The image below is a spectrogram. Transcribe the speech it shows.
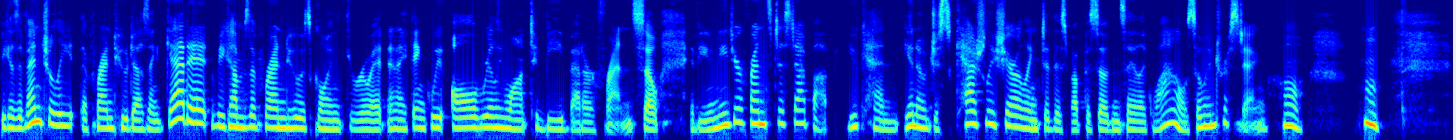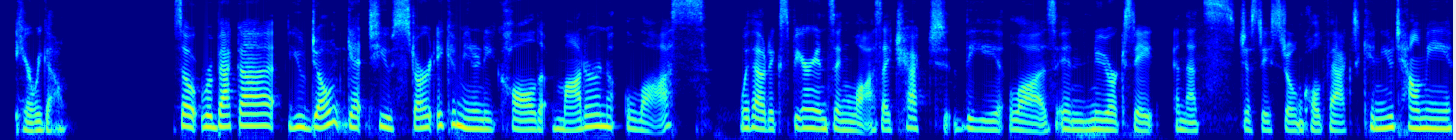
because eventually the friend who doesn't get it becomes the friend who is going through it. And I think we all really want to be better friends. So if you need your friends to step up, you can, you know, just casually share a link to this episode and say, like, wow, so interesting. Huh. Hmm. Here we go. So, Rebecca, you don't get to start a community called Modern Loss without experiencing loss. I checked the laws in New York State, and that's just a stone cold fact. Can you tell me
